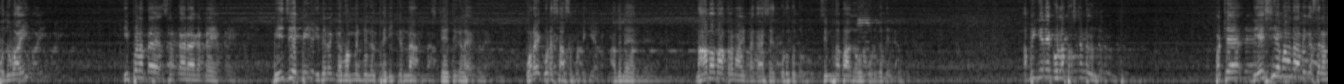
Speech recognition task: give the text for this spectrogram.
പൊതുവായി ഇപ്പോഴത്തെ സർക്കാരാകട്ടെ ബി ജെ പി ഇതര ഗവൺമെന്റുകൾ ഭരിക്കുന്ന സ്റ്റേറ്റുകളെ കുറെ കൂടെ ശ്വാസം പൊട്ടിക്കുകയാണ് അതിന് നാമമാത്രമായിട്ട് കാശ് കൊടുക്കുന്നുള്ളൂ. സിംഹഭാഗവും കൊടുക്കുന്നില്ല. അപ്പൊ ഇങ്ങനെയൊക്കെയുള്ള പ്രശ്നങ്ങളുണ്ട്. പക്ഷേ ദേശീയപാത വികസനം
